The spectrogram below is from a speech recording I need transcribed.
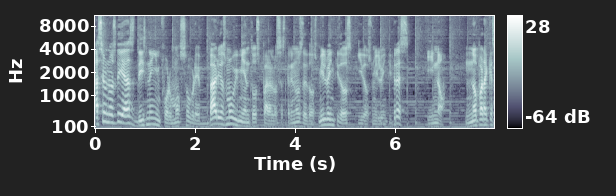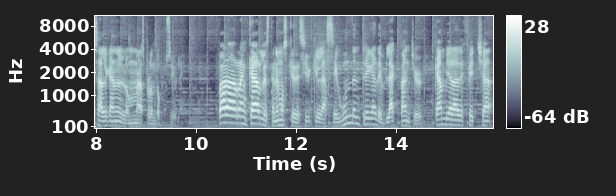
Hace unos días Disney informó sobre varios movimientos para los estrenos de 2022 y 2023. Y no, no para que salgan lo más pronto posible. Para arrancar les tenemos que decir que la segunda entrega de Black Panther cambiará de fecha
